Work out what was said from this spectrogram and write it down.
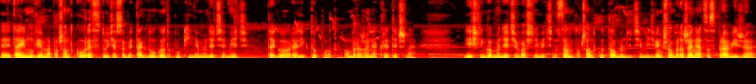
Yy, Tak jak mówiłem na początku, resetujcie sobie tak długo, dopóki nie będziecie mieć tego reliktu pod obrażenia krytyczne. Jeśli go będziecie właśnie mieć na samym początku, to będziecie mieć większe obrażenia, co sprawi, że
